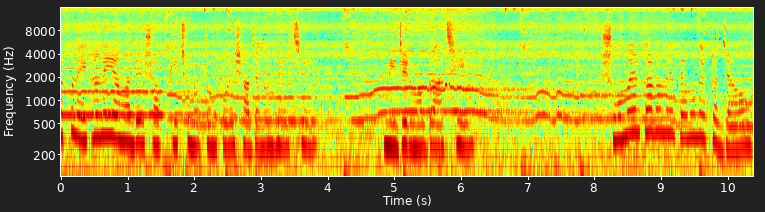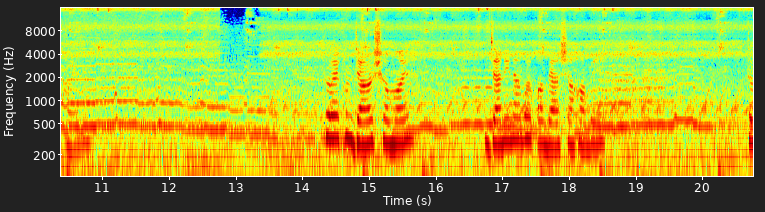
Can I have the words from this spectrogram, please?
এখন এখানেই আমাদের সব কিছু নতুন করে সাজানো হয়েছে। নিজের মতো আছি। সময়ের কারণে তেমন একটা যাওয়াও হয় না। তো এখন যাওয়ার সময়। জানি না আবার কবে আসা হবে। তো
